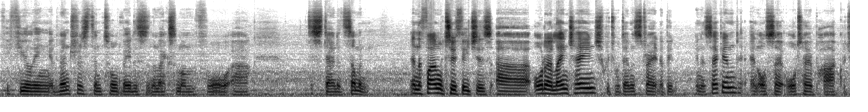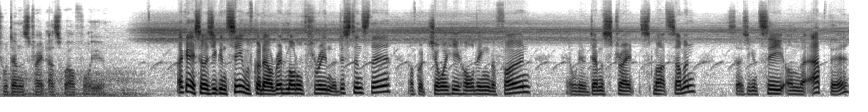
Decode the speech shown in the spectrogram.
if you're feeling adventurous, then 12 meters is the maximum for uh, the standard summon. And the final two features are auto lane change, which we'll demonstrate a bit in a second, and also auto park, which we'll demonstrate as well for you. Okay, so as you can see, we've got our red Model 3 in the distance there. I've got Joy here holding the phone, and we're going to demonstrate Smart Summon. So as you can see on the app there,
